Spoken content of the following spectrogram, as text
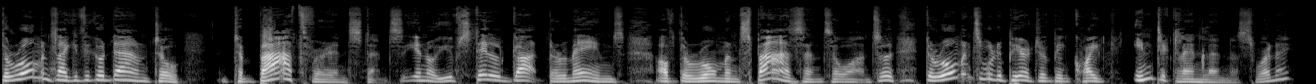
the Romans like if you go down to to Bath, for instance, you know, you've still got the remains of the Roman spas and so on. So the Romans would appear to have been quite into cleanliness, weren't they?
